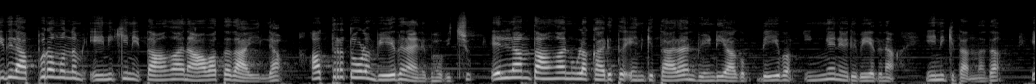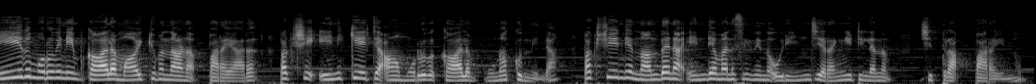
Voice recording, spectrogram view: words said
ഇതിലപ്പുറമൊന്നും എനിക്കിനി താങ്ങാനാവാത്തതായില്ല. അത്രത്തോളം വേദന അനുഭവിച്ചു. എല്ലാം താങ്ങാനുള്ള കരുത്ത് എനിക്ക് തരാൻ വേണ്ടിയാകും ദൈവം ഇങ്ങനെയൊരു വേദന എനിക്ക് തന്നത്. ഏത് മുറിവിനെയും കാലം മായ്ക്കുമെന്നാണ് പറയാറ്. പക്ഷേ എനിക്കേറ്റ ആ മുറിവ് കാലം ഉണക്കുന്നില്ല. പക്ഷേ എന്റെ നന്ദന എന്റെ മനസ്സിൽ നിന്ന് ഒരു ഇഞ്ചിറങ്ങിയിട്ടില്ലെന്നും ചിത്ര പറയുന്നു.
